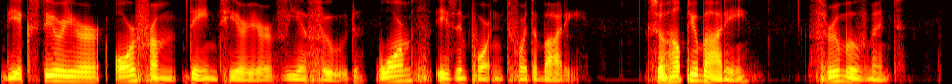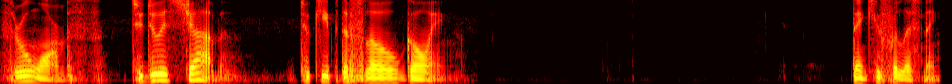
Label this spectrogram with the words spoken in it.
the exterior or from the interior via food, warmth is important for the body. So, help your body through movement, through warmth, to do its job, to keep the flow going. Thank you for listening.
